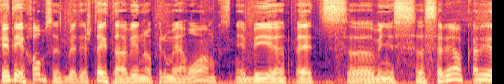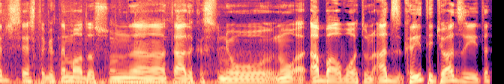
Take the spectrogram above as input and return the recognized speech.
Keitija Holmes, es tieši teikt, tā viena no pirmajām lomām, kas viņai bija pēc uh, viņas seriāla karjeras, ja tagad nemaldos, un uh, tāda, kas viņu nu, apbalvot un atz kritiķu atzīta.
